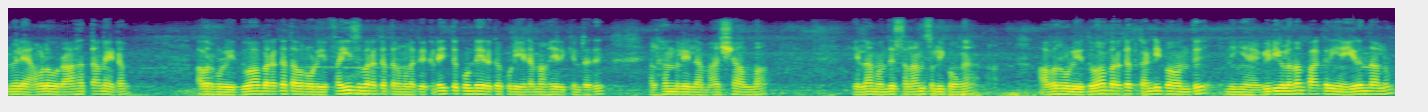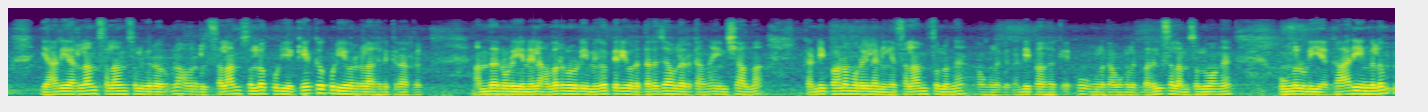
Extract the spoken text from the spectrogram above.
உண்மையிலே அவ்வளோ ராகத்தான இடம். அவர்களுடைய துவா பரக்கத் அவர்களுடைய ஃபைஸ் பறக்கத்தை நம்மளுக்கு கிடைத்து கொண்டே இருக்கக்கூடிய இடமாக இருக்கின்றது. அலமதுல்லா மாஷா அல்லா எல்லாம் வந்து சலாம் சொல்லிக்கோங்க. அவர்களுடைய துவா பரக்கத் கண்டிப்பாக வந்து நீங்கள் வீடியோவில் தான் பார்க்குறீங்க இருந்தாலும் யார் யாரெல்லாம் சலாம் சொல்கிறவர்களோ அவர்கள் சலாம் சொல்லக்கூடிய கேட்கக்கூடியவர்களாக இருக்கிறார்கள். அந்தனுடைய நிலை அவர்களுடைய மிகப்பெரிய ஒரு தரஜாவில் இருக்காங்க. இன்ஷா தான் கண்டிப்பான முறையில் நீங்கள் சலாம் சொல்லுங்கள் அவங்களுக்கு கண்டிப்பாக கேட்கும். உங்களுக்கு அவங்களுக்கு பதில் சலாம் சொல்லுவாங்க. உங்களுடைய காரியங்களும்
